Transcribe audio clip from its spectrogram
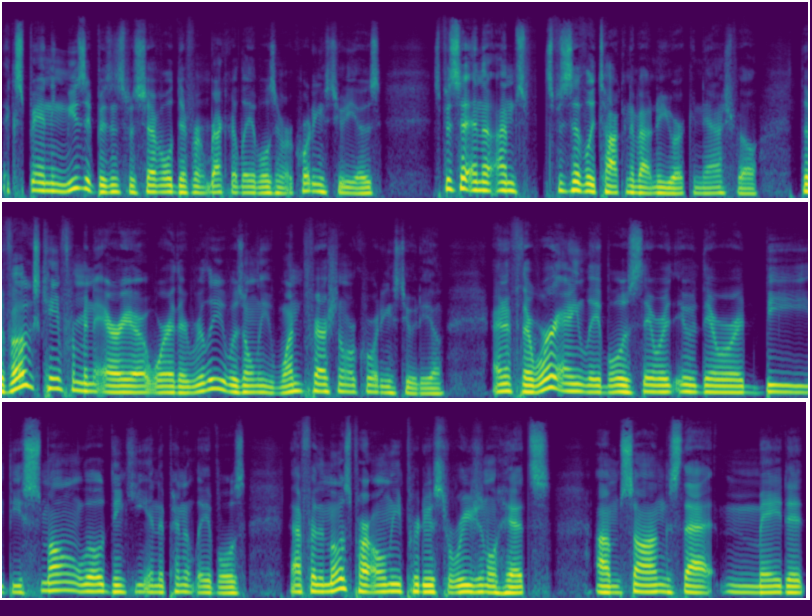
expanding music business with several different record labels and recording studios, specific, and the, I'm specifically talking about New York and Nashville, the Vogues came from an area where there really was only one professional recording studio, and if there were any labels, they were there would be these small, little, dinky independent labels that, for the most part, only produced regional hits, um, songs that made it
